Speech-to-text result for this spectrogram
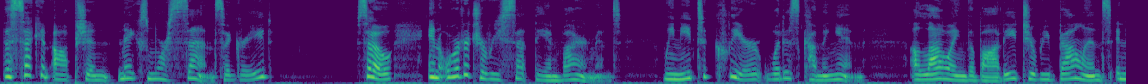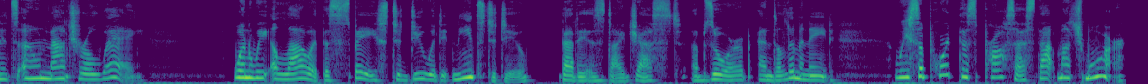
The second option makes more sense, agreed? So, in order to reset the environment, we need to clear what is coming in, allowing the body to rebalance in its own natural way. When we allow it the space to do what it needs to do, that is, digest, absorb, and eliminate, we support this process that much more.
